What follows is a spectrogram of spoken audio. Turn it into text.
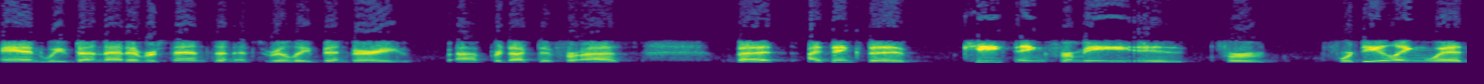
and we've done that ever since, and it's really been very uh, productive for us. But I think the key thing for me is for for dealing with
